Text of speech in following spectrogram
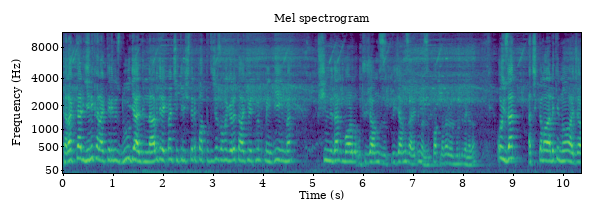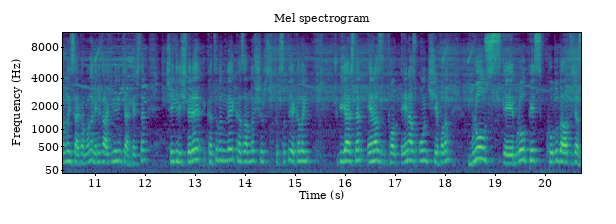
Karakter yeni karakterimiz Lu geldiğinde abi direktmen çekilişleri patlatacağız. Ona göre takip etmeyi unutmayın diyeyim ben. Şimdiden bu arada uçacağımız zıplayacağımız zannettim de zıplatmadan öldürdü beni adam. O yüzden açıklamalardaki Nonolay canlı da beni takip edin ki arkadaşlar çekilişlere katılın ve kazanma fırsatı yakalayın. Çünkü gerçekten en az en az 10 kişiye falan Brawl, e, Brawl Pass kodu dağıtacağız.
